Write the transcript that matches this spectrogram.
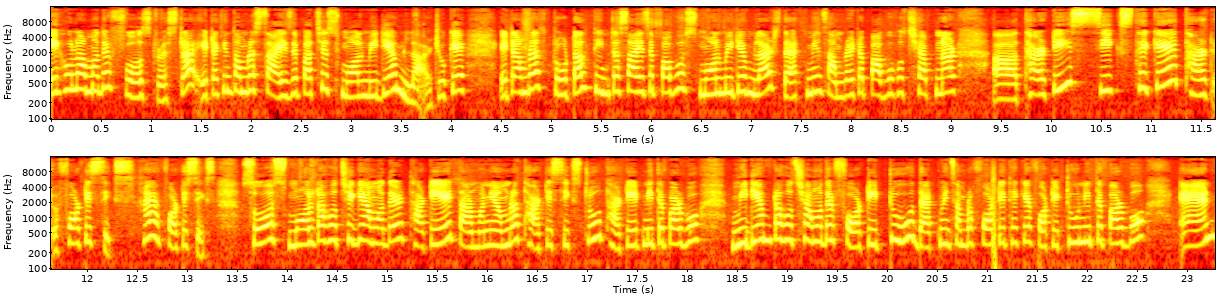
এই হলো আমাদের ফার্স্ট ড্রেসটা এটা কিন্তু আমরা সাইজে পাচ্ছি স্মল মিডিয়াম লার্জ ওকে এটা আমরা টোটাল তিনটা সাইজে পাবো small medium large that means আমরা এটা পাবো হচ্ছে আপনার থার্টি সিক্স থেকে থার্টি ফর্টি সিক্স হ্যাঁ ফর্টি সিক্স সো স্মলটা হচ্ছে গিয়ে আমাদের থার্টি এইট তার মানে আমরা thirty six to thirty eight নিতে পারব। মিডিয়ামটা হচ্ছে আমাদের ফর্টি টু দ্যাট মিনস আমরা ফর্টি থেকে ফর্টি টু নিতে পারব। অ্যান্ড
